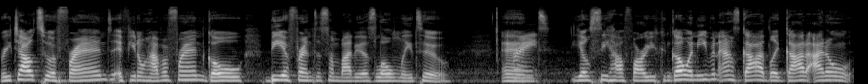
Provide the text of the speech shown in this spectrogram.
Reach out to a friend. If you don't have a friend, go be a friend to somebody that's lonely too. And right you'll see how far you can go. And even ask god like god i don't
